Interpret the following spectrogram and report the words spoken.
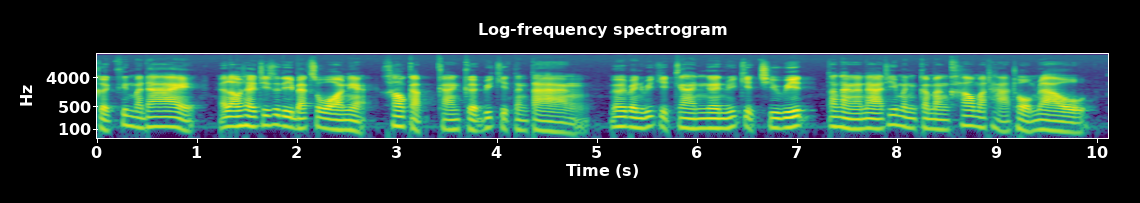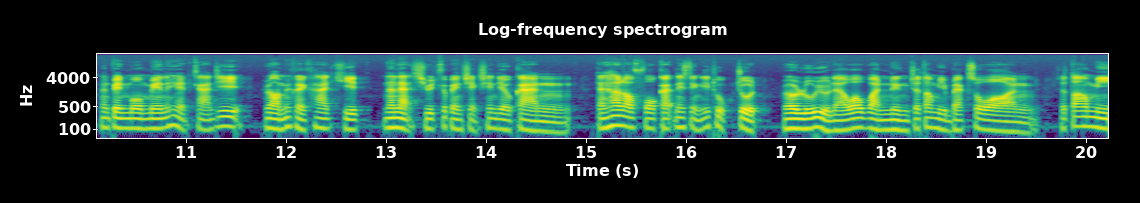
เกิดขึ้นมาได้ และเราใช้ทฤษฎี Black Swan เนี่ยเข้ากับการเกิดวิกฤตต่างๆ ไม่ว่าจะเป็นวิกฤตการเงินวิกฤตชีวิตต่างๆนานาที่มันกำลังเข้ามาถาโถมเรา มันเป็น moment และเหตุการณ์ที่เราไม่เคยคาดคิด นั่นแหละชีวิตก็เป็นเช็คเช่นเดียวกัน แต่ถ้าเราโฟกัสในสิ่งที่ถูกจุด เรารู้อยู่แล้วว่าวันหนึ่งจะต้องมี Black Swan จะต้องมี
